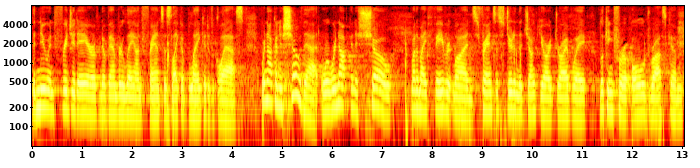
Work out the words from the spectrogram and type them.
the new and frigid air of November lay on Francis like a blanket of glass, we're not going to show that, or we're not going to show one of my favorite lines. Francis stood in the junkyard driveway looking for old Rosskam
